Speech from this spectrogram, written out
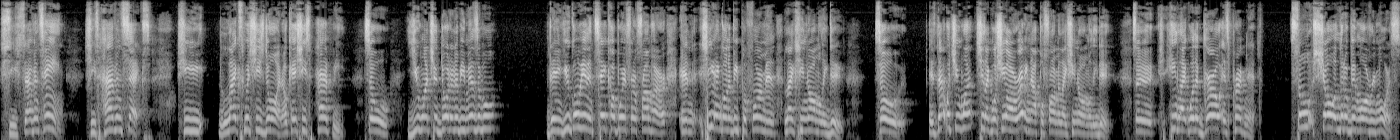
She's 17. She's having sex. She likes what she's doing. Okay? She's happy. So, you want your daughter to be miserable? Then you go ahead and take her boyfriend from her, and she ain't gonna be performing like she normally do. So is that what you want? She's like, well, she already not performing like she normally did. So he like, well, the girl is pregnant. So show a little bit more remorse.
